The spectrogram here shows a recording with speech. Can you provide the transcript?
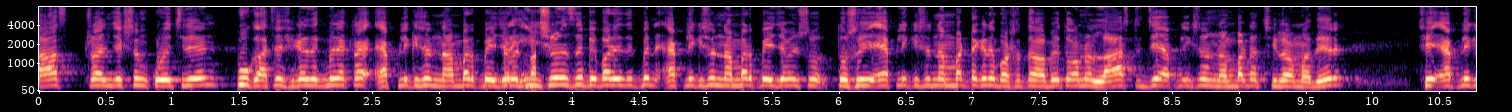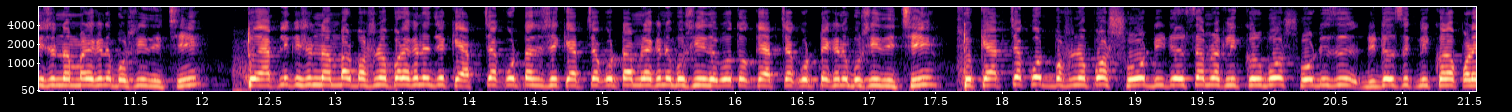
লাস্ট ট্রানজ্যাকশন করেছিলেন বুক আছে সেখানে দেখবেন একটা অ্যাপ্লিকেশন নাম্বার পেয়ে যাবেন। ইন্স্যুরেন্সের পেপারে দেখবেন অ্যাপ্লিকেশন নাম্বার পেয়ে যাবেন। তো সেই অ্যাপ্লিকেশন নাম্বারটা এখানে বসাতে হবে। তো আমরা লাস্ট যে অ্যাপ্লিকেশন নাম্বারটা ছিল আমাদের সেই অ্যাপ্লিকেশন নাম্বার এখানে বসিয়ে দিচ্ছি। তো অ্যাপ্লিকেশন নাম্বার বসানোর পর এখানে যে ক্যাপচা কোডটা আছে, সেই ক্যাপচা কোডটা আমরা এখানে বসিয়ে দেবো। তো ক্যাপচা কোডটা এখানে বসিয়ে দিচ্ছি। তো ক্যাপচা কোড বসানোর পর শো ডিটেলসে আমরা ক্লিক করব। শো ডিটেলসে ক্লিক করার পরে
